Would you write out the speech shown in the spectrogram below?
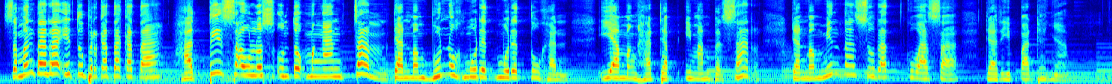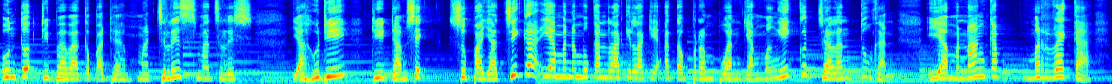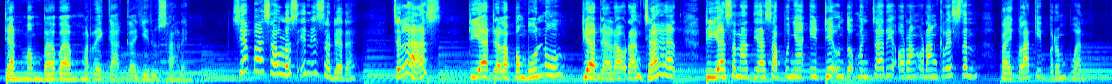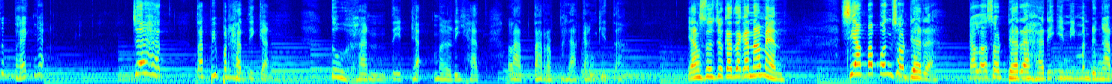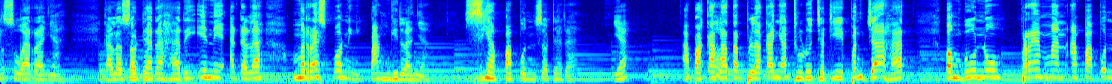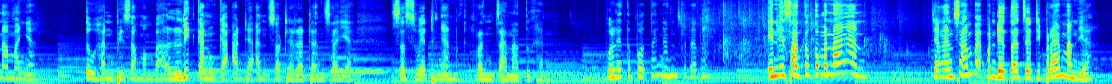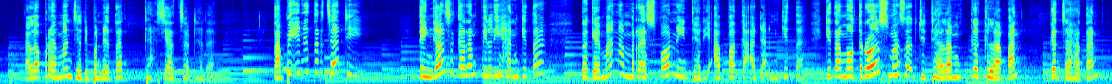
sementara itu berkata-kata hati Saulus untuk mengancam dan membunuh murid-murid Tuhan. Ia menghadap imam besar dan meminta surat kuasa daripadanya untuk dibawa kepada majelis-majelis Yahudi di Damsik supaya jika ia menemukan laki-laki atau perempuan yang mengikut jalan Tuhan, ia menangkap mereka dan membawa mereka ke Yerusalem. Siapa Saulus ini saudara? Jelas dia adalah pembunuh, dia adalah orang jahat. Dia senantiasa punya ide untuk mencari orang-orang Kristen, baik laki perempuan. Itu baik enggak? Jahat, tapi perhatikan Tuhan tidak melihat latar belakang kita. Yang setuju katakan amin. Siapa pun saudara, kalau saudara hari ini mendengar suaranya, kalau saudara hari ini adalah meresponi panggilannya, siapa pun saudara, ya. Apakah latar belakangnya dulu jadi penjahat, pembunuh, preman, apa pun namanya, Tuhan bisa membalikkan keadaan saudara dan saya sesuai dengan rencana Tuhan. Boleh tepuk tangan saudara. Ini satu kemenangan. Jangan sampai pendeta jadi preman ya. Kalau preman jadi pendeta dahsyat saudara. Tapi ini terjadi. Tinggal sekarang pilihan kita bagaimana meresponi dari apa keadaan kita. Kita mau terus masuk di dalam kegelapan, kejahatan,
